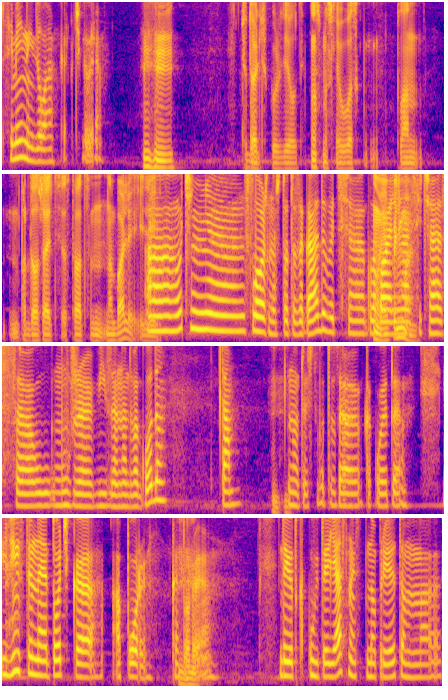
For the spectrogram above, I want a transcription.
семейные дела, короче говоря. Мгм. Что дальше будешь делать? Ну, в смысле, у вас план продолжать оставаться на Бали? Или... А, Очень э, сложно что-то загадывать э, глобально. понимаю. Сейчас э, у мужа виза на два года там. Ну, то есть вот это какое-то единственная точка опоры, которая дает какую-то ясность, но при этом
